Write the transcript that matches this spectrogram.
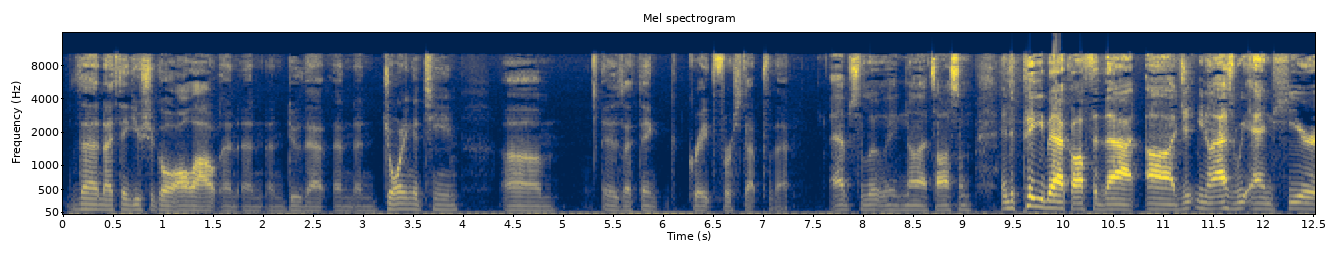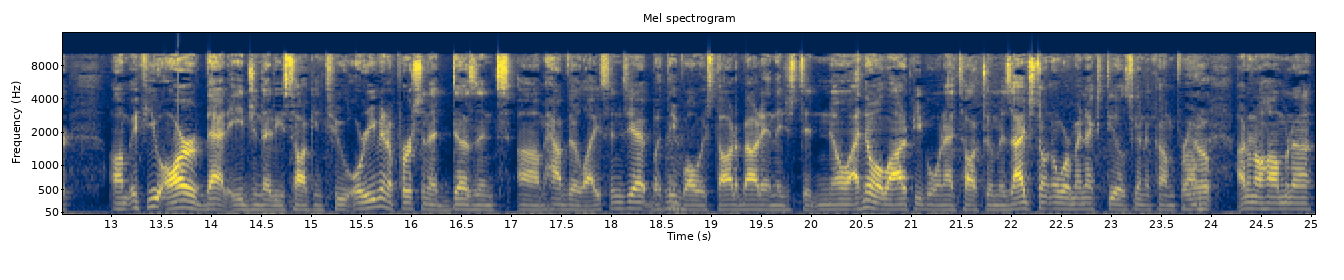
then I think you should go all out and, and, and do that. And and joining a team um, is I think great first step for that. Absolutely. No, that's awesome. And to piggyback off of that, uh, you know, as we end here, um, if you are that agent that he's talking to, or even a person that doesn't um, have their license yet, but they've always thought about it and they just didn't know. I know a lot of people when I talk to them is I just don't know where my next deal is going to come from. Yep. I don't know how I'm gonna.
